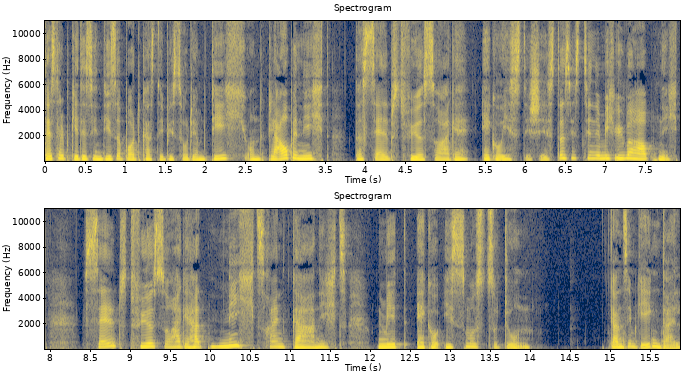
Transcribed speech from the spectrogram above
Deshalb geht es in dieser Podcast-Episode um dich und glaube nicht, dass Selbstfürsorge egoistisch ist. Das ist sie nämlich überhaupt nicht. Selbstfürsorge hat nichts, rein gar nichts mit Egoismus zu tun. Ganz im Gegenteil.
